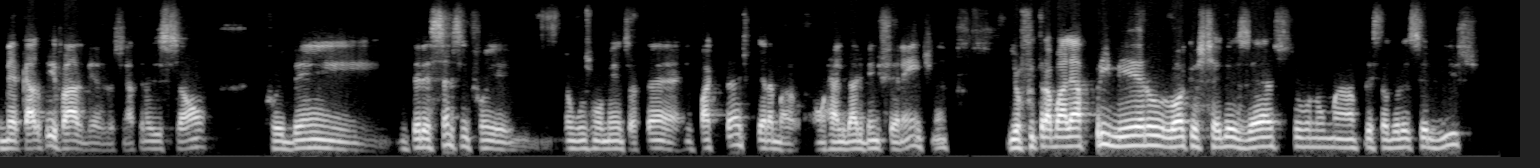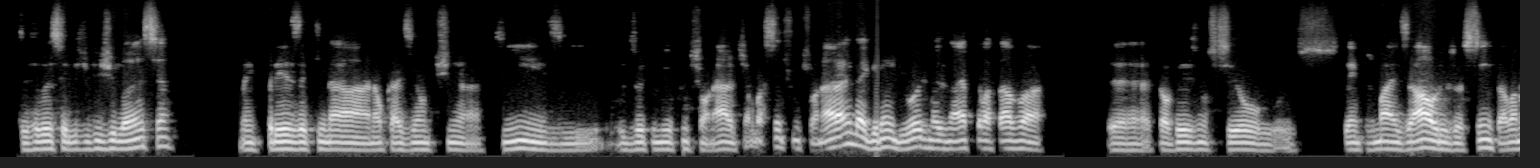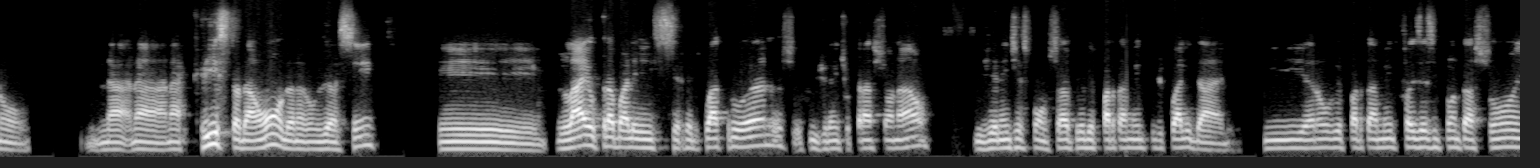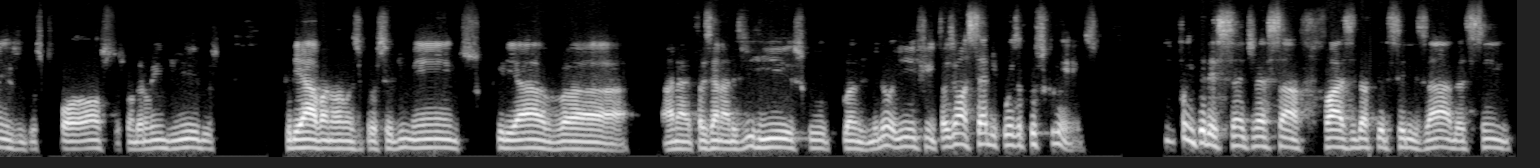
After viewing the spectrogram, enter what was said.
o mercado privado mesmo. Assim, a transição foi bem interessante, assim, foi em alguns momentos até impactante, porque era uma, uma realidade bem diferente, né? E eu fui trabalhar primeiro, logo que eu saí do exército, numa prestadora de serviço, prestadora de serviço de vigilância, uma empresa que na, na ocasião tinha 15, 18 mil funcionários, tinha bastante funcionário, ainda é grande hoje, mas na época ela estava é, talvez nos seus tempos mais áureos, assim, estava na, na, na, crista da onda, né, vamos dizer assim. E lá eu trabalhei cerca de quatro anos, eu fui gerente operacional e gerente responsável pelo departamento de qualidade que era o departamento que fazia as implantações dos postos quando eram vendidos, criava normas e procedimentos, criava, fazia análise de risco, plano de melhoria, enfim, fazia uma série de coisas para os clientes. Que foi interessante nessa fase da terceirizada, assim,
